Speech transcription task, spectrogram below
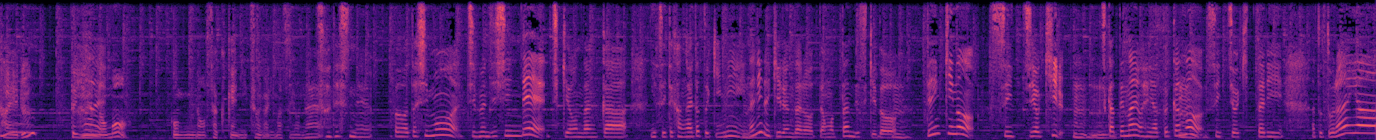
変える、っていうのも、はい、ゴミの削減につながりますよね。そうですね。私も自分自身で地球温暖化について考えた時に何できるんだろうって思ったんですけど、うん、電気のスイッチを切る、うんうん、使ってないお部屋とかのスイッチを切ったり、うん、あとドライヤー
